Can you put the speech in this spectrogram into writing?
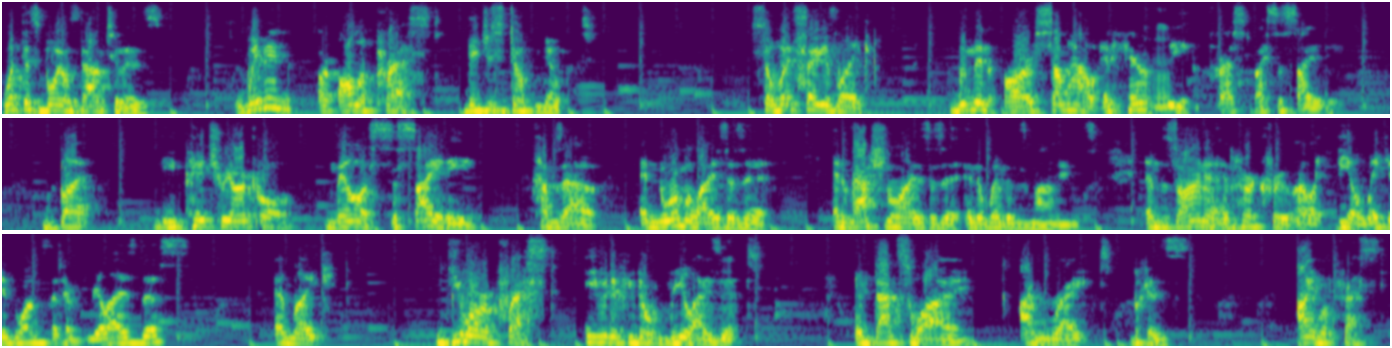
what this boils down to is women are all oppressed, they just don't know it. So what it's saying is like women are somehow inherently mm-hmm. oppressed by society, but the patriarchal male society comes out and normalizes it and rationalizes it in the women's minds. And Zarna and her crew are like the awakened ones that have realized this. And like, you are oppressed even if you don't realize it. And that's why I'm right, because I'm oppressed.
